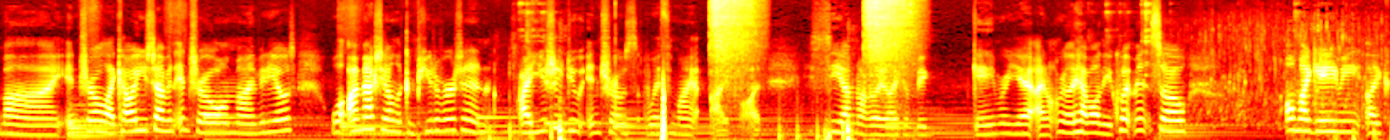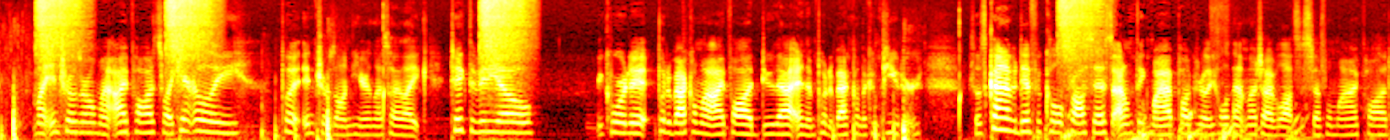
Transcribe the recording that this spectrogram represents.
my intro, like how I used to have an intro on my videos. Well, I'm actually on the computer version, and I usually do intros with my iPod. See, I'm not really like a big gamer yet. I don't really have all the equipment, so all my gaming, like my intros are on my iPod, so I can't really put intros on here unless I like take the video, record it, put it back on my iPod, do that, and then put it back on the computer. So it's kind of a difficult process. I don't think my iPod really hold that much. I have lots of stuff on my iPod.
